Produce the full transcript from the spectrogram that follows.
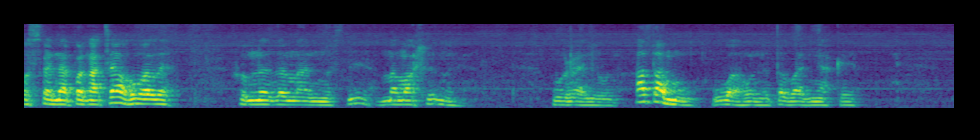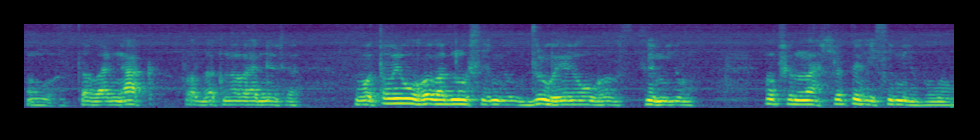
остальне понатягували, щоб не замерзти, на машину у район. А там у вагони товарняки. Товарняк обикновений. це В той угол одну сім'ю, в другий угол сім'ю. В общем, у нас чотири сім'ї було.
